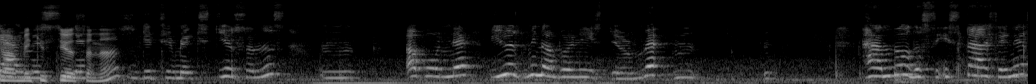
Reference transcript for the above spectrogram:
Görmek istiyorsanız getirmek istiyorsanız ım, abone 100 bin abone istiyorum ve ım, pembe odası isterseniz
